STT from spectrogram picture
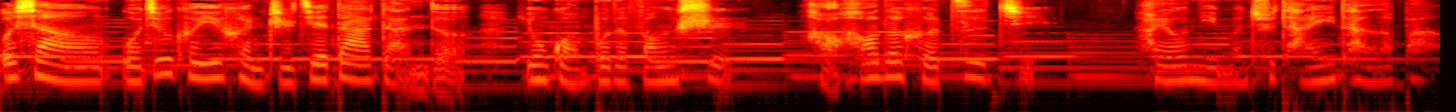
我想我就可以很直接大胆的用广播的方式，好好的和自己，还有你们去谈一谈了吧。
